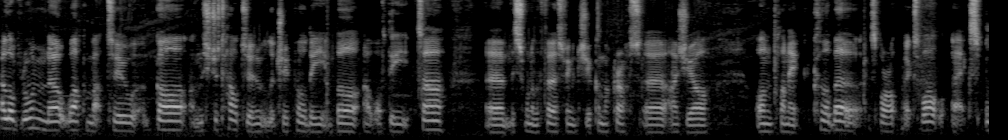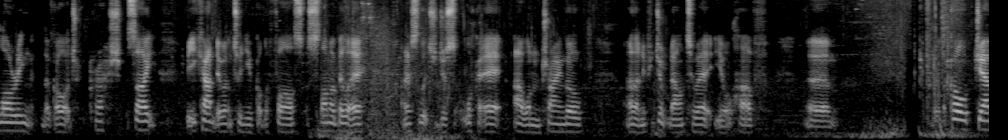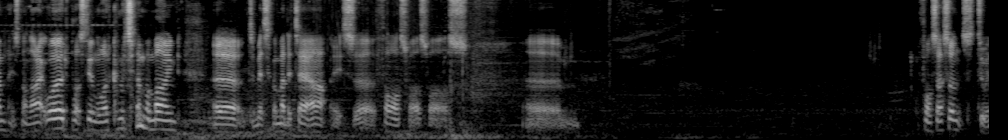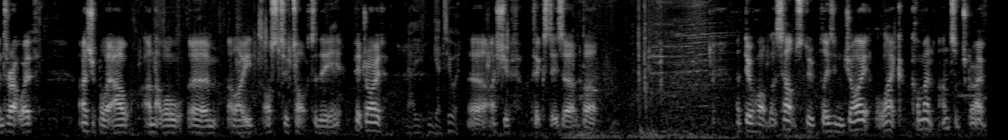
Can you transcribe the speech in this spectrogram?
Hello everyone uh, welcome back to Gore and this is just how to literally pull the boat out of the tar. Um, this is one of the first things you come across uh, as you're on planet Koboh explore, explore, exploring the Gorge crash site but you can't do it until you've got the force slam ability and it's literally just look at it, R1 and triangle and then if you jump down to it you'll have um, what called, gem, it's not the right word, but that's the only word coming to my mind, uh, to basically meditate at. It's uh, force, force, force. Um, force essence to interact with as you pull it out, and that will um, allow us to talk to the pit droid Now you can get to it. uh, as you've fixed his uh, butt. I do hope this helps. Do please enjoy, like, comment, and subscribe.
